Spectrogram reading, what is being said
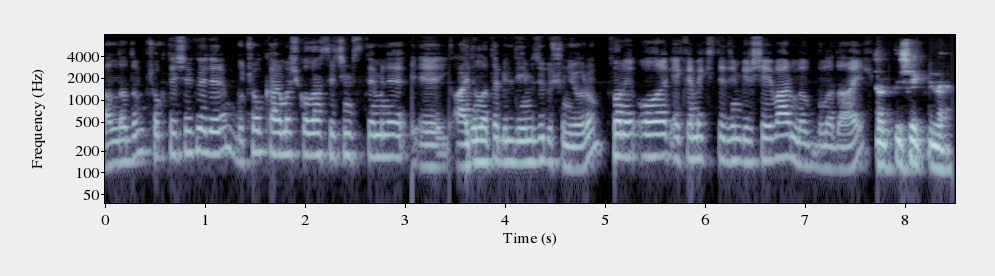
Anladım. Çok teşekkür ederim. Bu çok karmaşık olan seçim sistemini e, aydınlatabildiğimizi düşünüyorum. Son olarak eklemek istediğim bir şey var mı buna dair? Çok teşekkürler.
